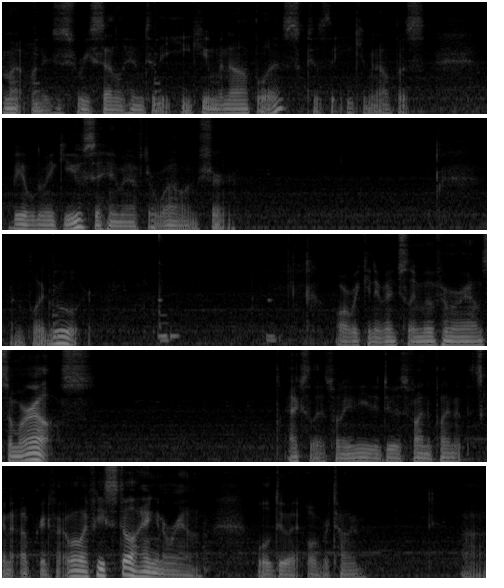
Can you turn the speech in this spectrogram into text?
I might want to just resettle him to the Ecumenopolis, because the Ecumenopolis will be able to make use of him after a while, I'm sure. Unemployed ruler. Or we can eventually move him around somewhere else. Actually, that's what I need to do is find a planet that's going to upgrade. Well, if he's still hanging around, we'll do it over time. Uh,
